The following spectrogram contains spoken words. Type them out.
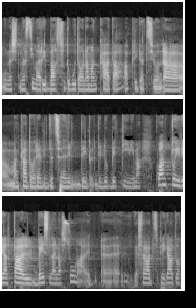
una, una, stima a ribasso dovuta a una mancata applicazione, a mancata realizzazione dei, dei, degli obiettivi, ma quanto in realtà il baseline assuma eh, sarà spiegato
